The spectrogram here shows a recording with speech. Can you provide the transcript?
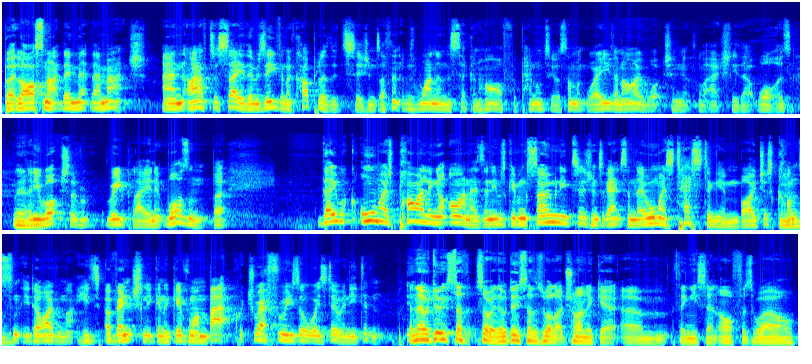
But last night they met their match, and I have to say there was even a couple of the decisions. I think there was one in the second half, a penalty or something, where even I, watching it, thought actually that was. Yeah. Then you watch the re- replay and it wasn't, but they were almost piling it on as, and he was giving so many decisions against him. They were almost testing him by just Mm. constantly diving. Like he's eventually going to give one back, which referees always do, and he didn't. And they were doing stuff. Sorry, they were doing stuff as well, like trying to get um, thingy sent off as well.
